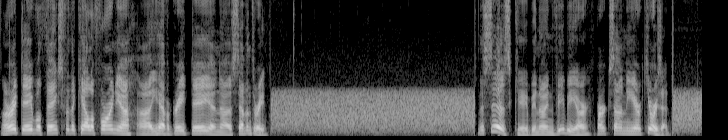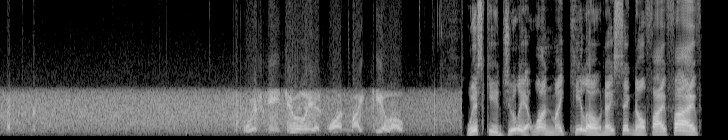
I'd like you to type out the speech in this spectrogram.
All right, Dave. Well, thanks for the California. Uh, you have a great day, and 7-3. Uh, this is KB9VBR, Parks on the Air, QRZ. Whiskey Juliet 1, Mike Kilo. Whiskey Juliet 1, Mike Kilo, nice signal, 5-5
